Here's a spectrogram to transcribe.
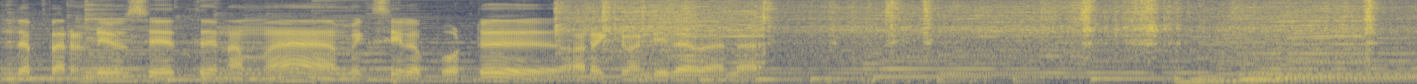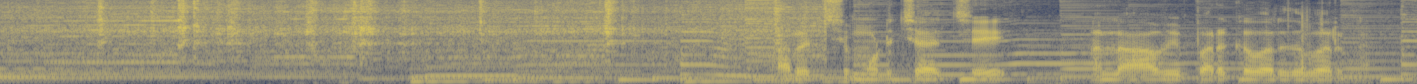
இந்த பிரண்டையும் சேர்த்து நம்ம மிக்சியில் போட்டு அரைக்க வேண்டியதாக வேலை. அரைச்சி முடிச்சாச்சு. நல்லா ஆவி பறக்க வருது பாருங்கள்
